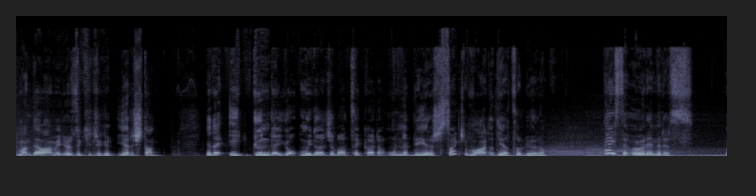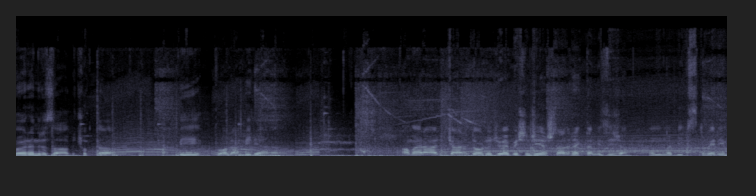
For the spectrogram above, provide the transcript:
Zaman devam ediyoruz ikinci gün yarıştan. Ya da ilk günde yok muydu acaba tekrardan onunla bir yarış? Sanki vardı diye hatırlıyorum. Neyse öğreniriz. Öğreniriz abi. Çok da bir problem değil yani. Ama her halükarda dördüncü ve beşinci yarışlarda reklam izleyeceğim. Onun da bilgisini vereyim.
